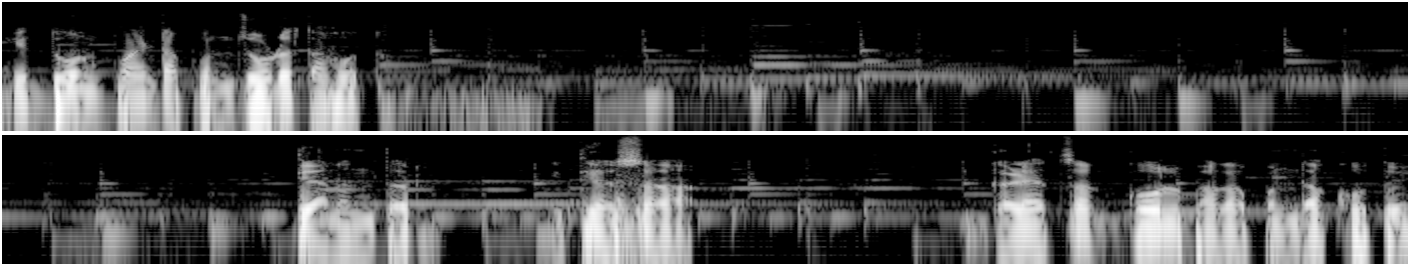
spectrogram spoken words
हे दोन पॉईंट आपण जोडत आहोत. त्यानंतर इथे असा गळ्याचा गोल भाग आपण दाखवतोय.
